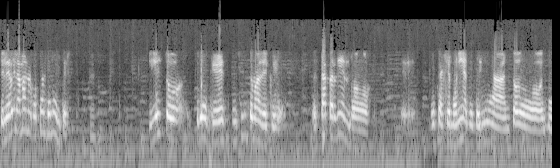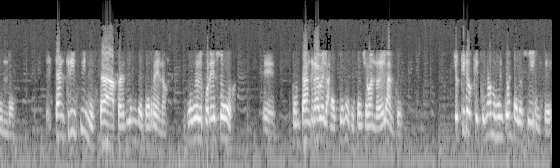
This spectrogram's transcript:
Se le ve la mano constantemente. Y esto creo que es un síntoma de que está perdiendo eh, esa hegemonía que tenía en todo el mundo. Está en crisis y está perdiendo terreno. Yo creo que por eso eh, son tan graves las acciones que están llevando adelante. Yo quiero que tengamos en cuenta lo siguiente,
